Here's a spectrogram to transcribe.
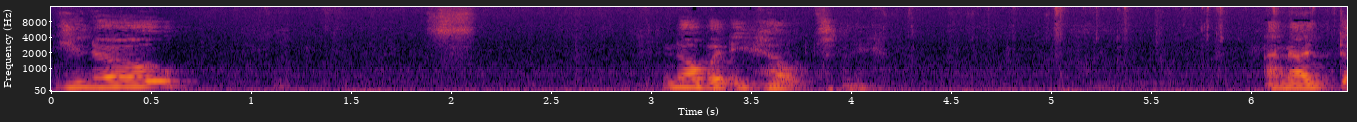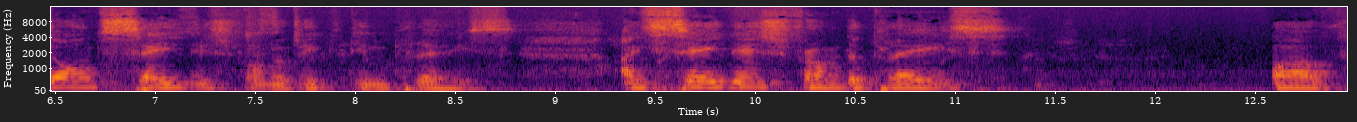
you know, nobody helped me. And I don't say this from a victim place. I say this from the place of,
